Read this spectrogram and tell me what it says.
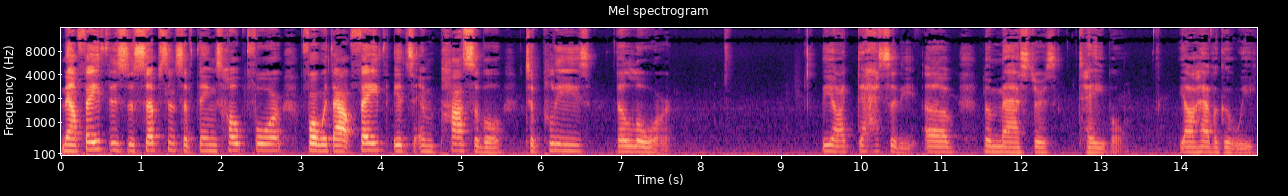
Now, faith is the substance of things hoped for, for without faith, it's impossible to please the Lord. The audacity of the Master's table. Y'all have a good week.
